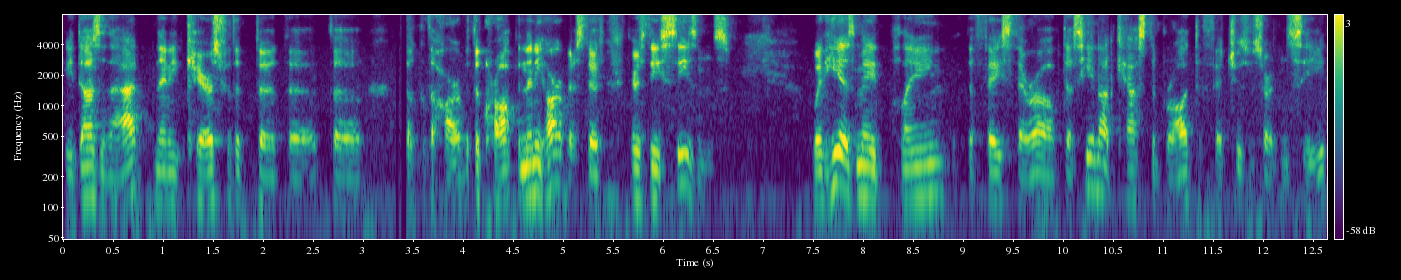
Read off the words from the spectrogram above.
He does that, and then he cares for the the the the, the, the harvest, the crop, and then he harvests. There's there's these seasons. When he has made plain the face thereof, does he not cast abroad the fitches, a certain seed,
